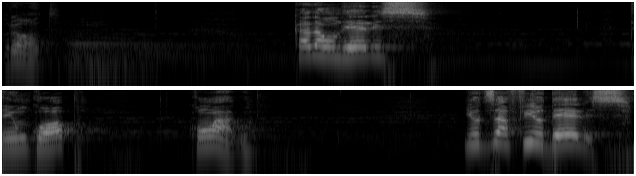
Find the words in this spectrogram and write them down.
Pronto. Cada um deles tem um copo com água. E o desafio deles,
